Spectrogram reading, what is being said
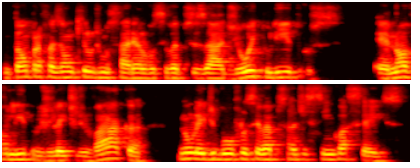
então, para fazer um quilo de mussarela, você vai precisar de 8 litros, é, 9 litros de leite de vaca, no leite de búfalo você vai precisar de 5 a 6.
